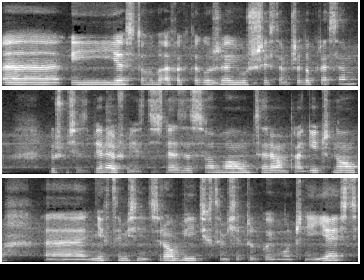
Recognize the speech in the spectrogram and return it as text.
Eee, I jest to chyba efekt tego, że już jestem przed okresem, już mi się zbiera, już mi jest źle ze sobą, cerę mam tragiczną, eee, nie chce mi się nic robić, chce mi się tylko i wyłącznie jeść.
